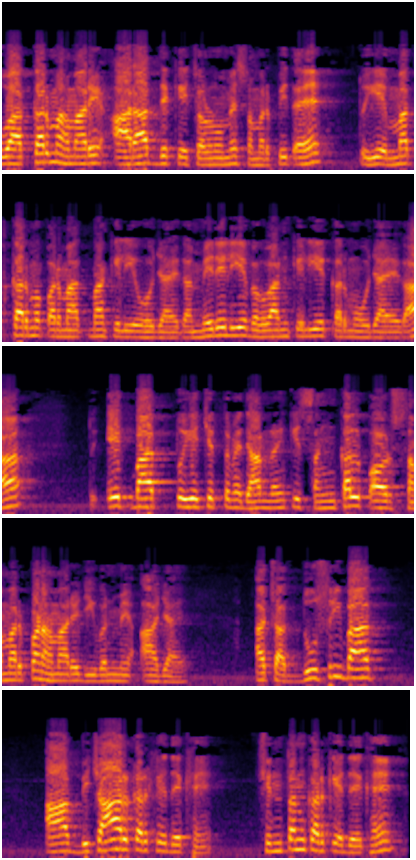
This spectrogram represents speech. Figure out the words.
वह कर्म हमारे आराध्य के चरणों में समर्पित है तो ये मत कर्म परमात्मा के लिए हो जाएगा। मेरे लिए, भगवान के लिए कर्म हो जाएगा। तो एक बात तो ये चित्त में ध्यान रहे कि संकल्प और समर्पण हमारे जीवन में आ जाए। अच्छा दूसरी बात, आप विचार करके देखें, चिंतन करके देखें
